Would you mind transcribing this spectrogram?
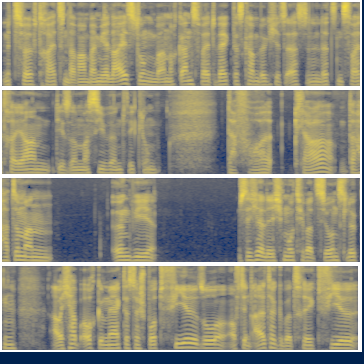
mit 12, 13, da waren bei mir Leistungen, waren noch ganz weit weg. Das kam wirklich jetzt erst in den letzten zwei, drei Jahren, diese massive Entwicklung. Davor, klar, da hatte man irgendwie sicherlich Motivationslücken, aber ich habe auch gemerkt, dass der Sport viel so auf den Alltag überträgt, viel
